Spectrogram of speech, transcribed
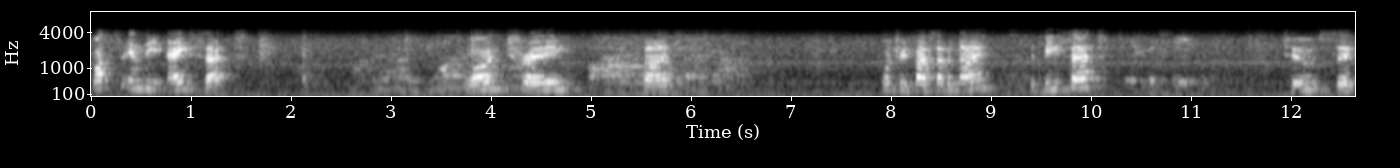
what's in the A set? One, three, five. One, three, five, seven, nine. The B set? Two six eight. Two, six,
